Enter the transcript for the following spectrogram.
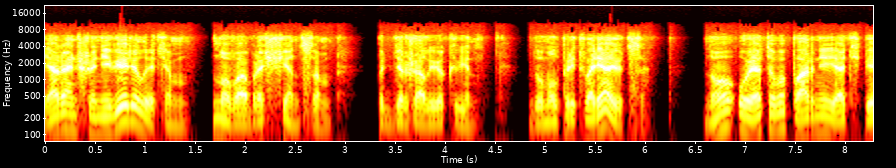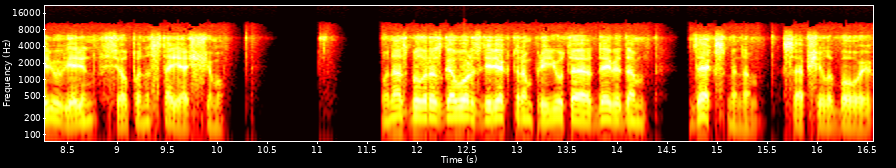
Я раньше не верил этим новообращенцам, — поддержал ее Квин. Думал, притворяются. Но у этого парня, я теперь уверен, все по-настоящему. У нас был разговор с директором приюта Дэвидом Дексменом, — сообщила Боуи.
